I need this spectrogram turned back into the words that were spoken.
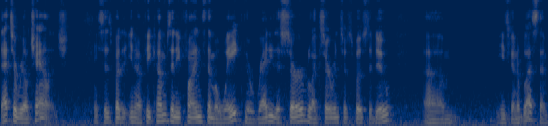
that's a real challenge. He says, but you know, if he comes and he finds them awake, they're ready to serve like servants are supposed to do. Um, he's going to bless them.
